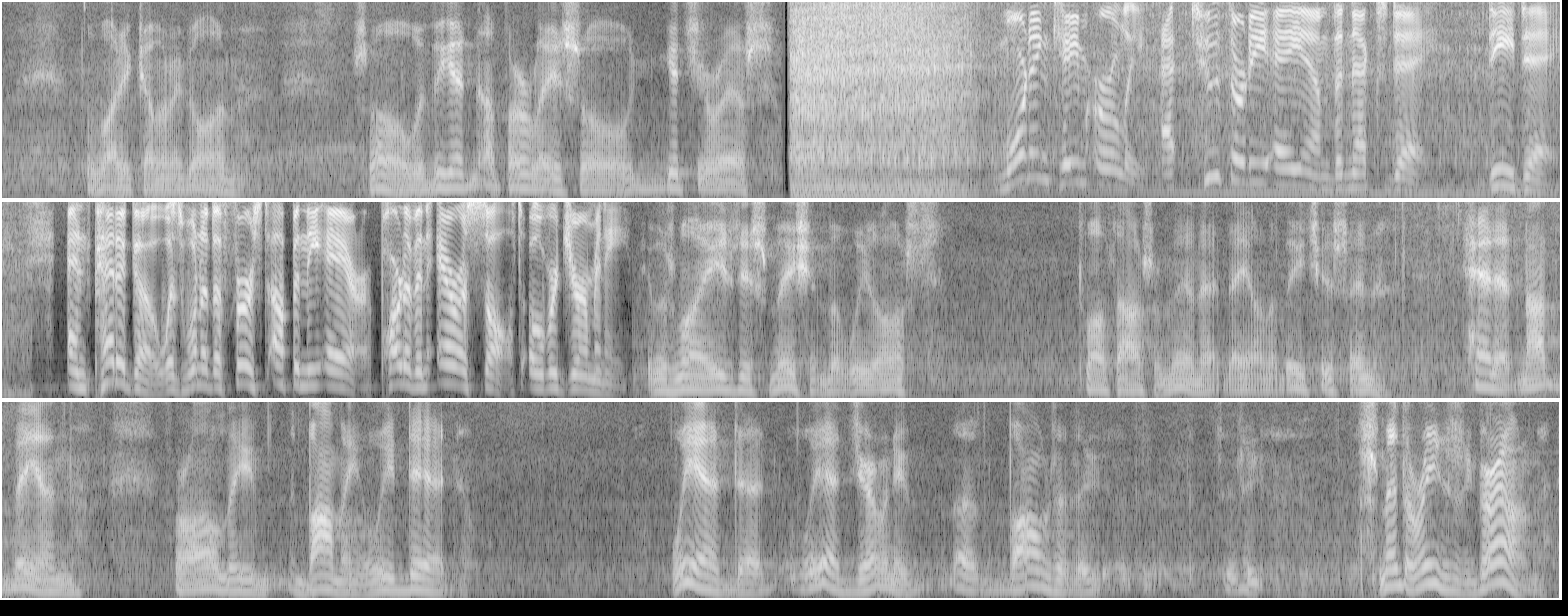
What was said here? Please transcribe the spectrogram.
nobody coming or going. So we'd be getting up early, so get your rest. Morning came early at 2.30 a.m. the next day, D-Day. And Pedigo was one of the first up in the air, part of an air assault over Germany. It was my easiest mission, but we lost 12,000 men that day on the beaches. And had it not been for all the bombing we did, we had uh, we had Germany uh, bombs to the, to the smithereens of the ground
